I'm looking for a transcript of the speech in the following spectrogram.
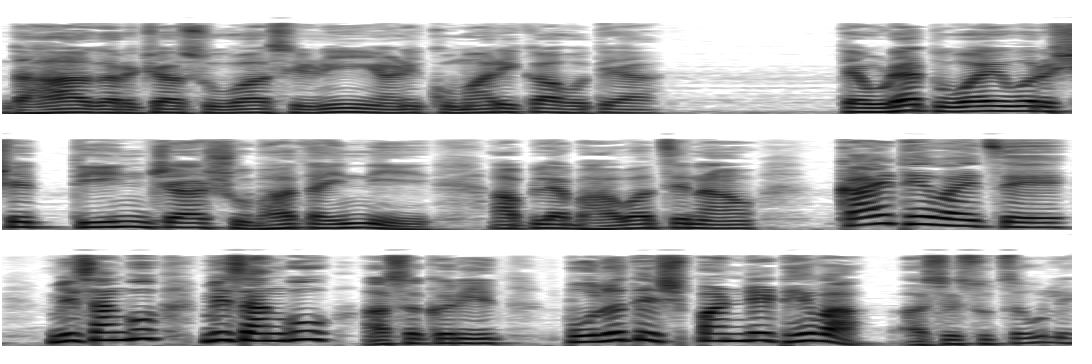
दहा घरच्या सुवासिनी आणि कुमारिका होत्या. तेवढ्यात वय वर्षे तीनच्या शुभाताईंनी आपल्या भावाचे नाव काय ठेवायचे? मी सांगू मी सांगू असं करीत पु ल देशपांडे ठेवा असे सुचवले.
